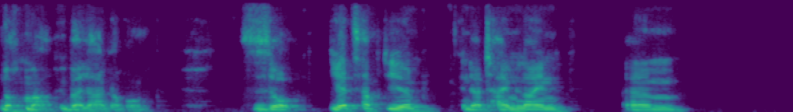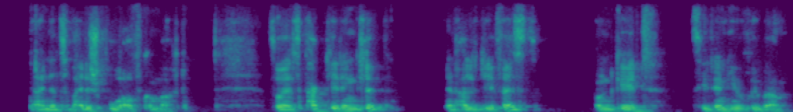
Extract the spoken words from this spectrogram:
nochmal Überlagerung. So, jetzt habt ihr in der Timeline ähm, eine zweite Spur aufgemacht. So, jetzt packt ihr den Clip, den haltet ihr fest und geht, zieht den hier rüber.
